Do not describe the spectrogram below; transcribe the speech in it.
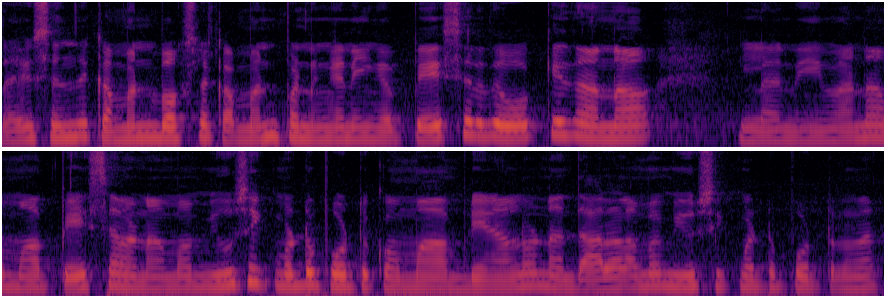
தயவு செஞ்சு கமெண்ட் பாக்ஸில் கமெண்ட் பண்ணுங்கள் நீங்கள் பேசுகிறது ஓகே தானா? இல்லை நீ வேணாம்மா பேச வேணாமா மியூசிக் மட்டும் போட்டுக்கோமா அப்படின்னாலும் நான் தாராளமாக மியூசிக் மட்டும் போட்டுருவேன்.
